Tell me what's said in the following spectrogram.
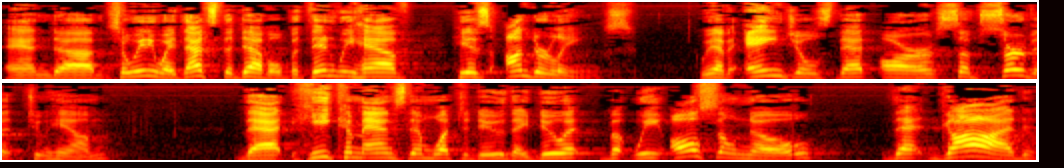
And uh, so anyway, that's the devil. But then we have his underlings. We have angels that are subservient to him, that he commands them what to do, they do it. But we also know that God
